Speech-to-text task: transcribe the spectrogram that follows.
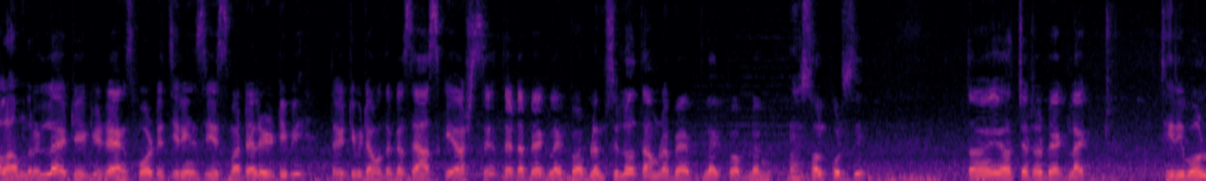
আলহামদুলিল্লাহ, এটি একটি Rangs forty three inch smart LED TV. তো এই টিভিটা আমাদের কাছে আজকে আসছে। তো এটা ব্যাক লাইট প্রবলেম ছিল, তো আমরা ব্যাক লাইট প্রবলেম সলভ করছি। তো এই হচ্ছে এটার ব্যাক লাইট থ্রি বল,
